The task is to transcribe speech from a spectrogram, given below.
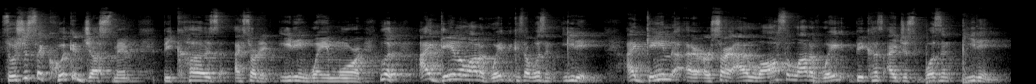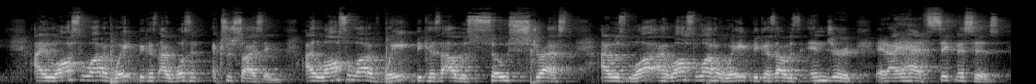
So it's just a quick adjustment because I started eating way more. Look, I gained a lot of weight because I wasn't eating. I gained, or sorry, I lost a lot of weight because I just wasn't eating. I lost a lot of weight because I wasn't exercising. I lost a lot of weight because I was so stressed. I was lo- I lost a lot of weight because I was injured and I had sicknesses.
